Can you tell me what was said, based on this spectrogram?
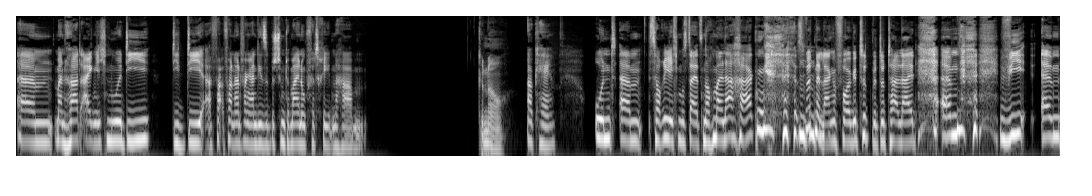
ähm, man hört eigentlich nur die, die, die von Anfang an diese bestimmte Meinung vertreten haben. Genau. Okay. Und ähm, sorry, ich muss da jetzt nochmal nachhaken. es wird eine lange Folge, tut mir total leid. Ähm, wie ähm,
